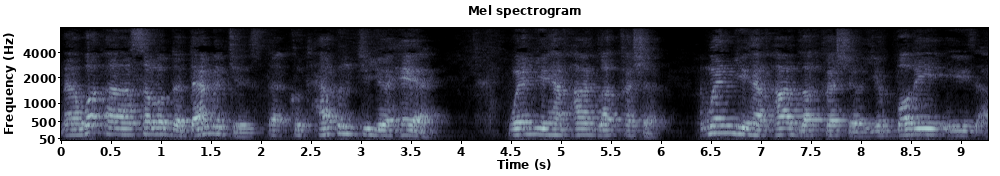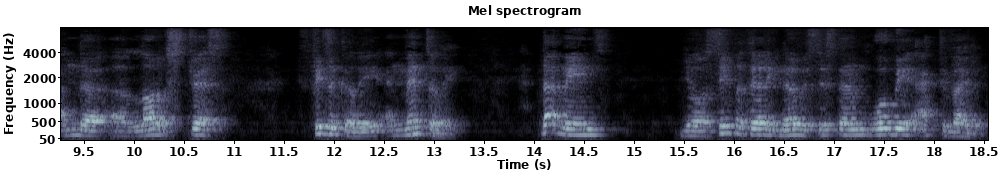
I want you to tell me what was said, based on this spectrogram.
Now, what are some of the damages that could happen to your hair when you have high blood pressure? When you have high blood pressure, your body is under a lot of stress physically and mentally. That means your sympathetic nervous system will be activated.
